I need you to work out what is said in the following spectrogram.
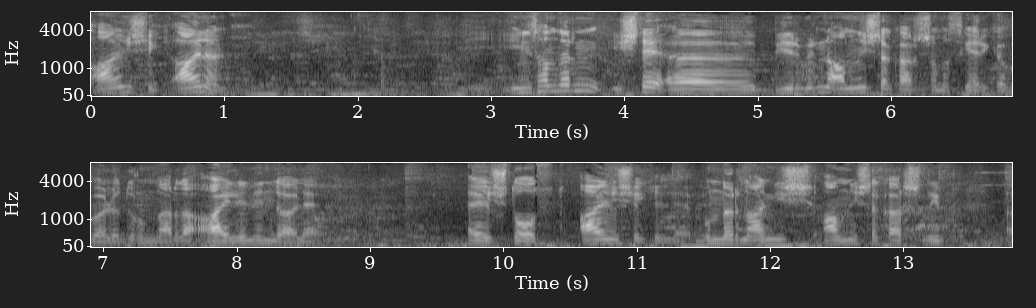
aynı şey, aynen. İnsanların işte e, birbirini anlayışla karşılaması gerekiyor böyle durumlarda. Ailenin de öyle. Eş, dost, aynı şekilde. Bunların anlayış, anlayışla karşılayıp e,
